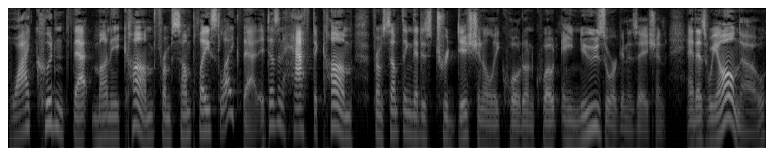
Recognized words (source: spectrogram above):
why couldn't that money come from some place like that? It doesn't have to come from something that is traditionally, quote unquote, a news organization. And as we all know,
